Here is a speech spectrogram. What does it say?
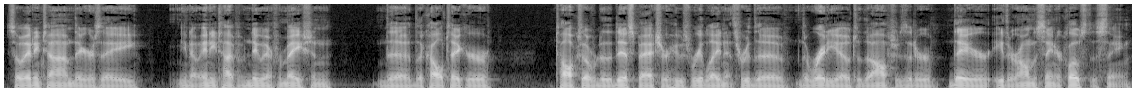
So anytime there's a, you know, any type of new information, the, the call taker talks over to the dispatcher who's relaying it through the, the radio to the officers that are there, either on the scene or close to the scene.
